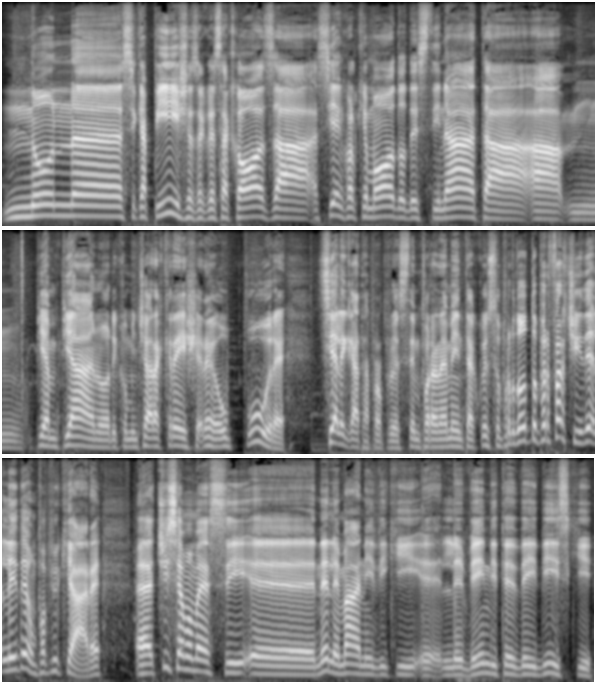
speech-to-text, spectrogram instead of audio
Non eh, si capisce se questa cosa sia in qualche modo destinata a mh, mm, pian piano ricominciare a crescere oppure sia legata proprio estemporaneamente a questo prodotto. Per farci le idee un po' più chiare, eh, ci siamo messi eh, nelle mani di chi eh, le vendite dei dischi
